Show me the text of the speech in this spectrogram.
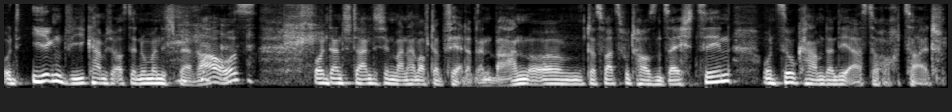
Und irgendwie kam ich aus der Nummer nicht mehr raus. und dann stand ich in Mannheim auf der Pferderennbahn. Ähm, das war 2016. Und so kam dann die erste Hochzeit.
